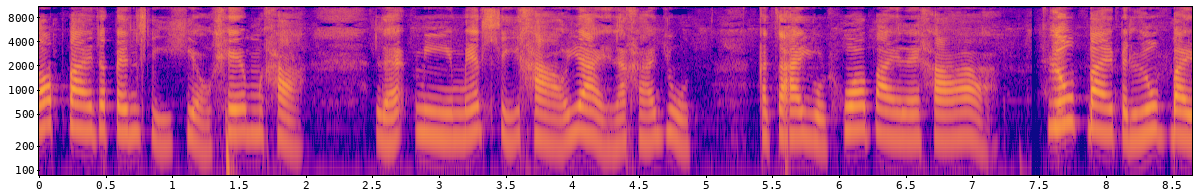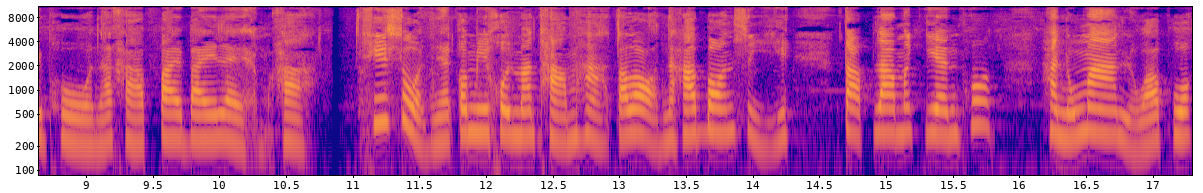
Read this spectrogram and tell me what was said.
รอบใบจะเป็นสีเขียวเข้มค่ะ และมีเม็ดสีขาวใหญ่นะคะ อยู่กระจายอยู่ทั่วใบเลยค่ะ รูปใบเป็นรูปใบโพธิ์นะคะ ปลายใบแหลมค่ะ ที่สวนเนี่ยก็มีคนมาถามหาตลอดนะคะ บอลสีตับรามเกียรติ์พวกหนุมานหรือว่าพวก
